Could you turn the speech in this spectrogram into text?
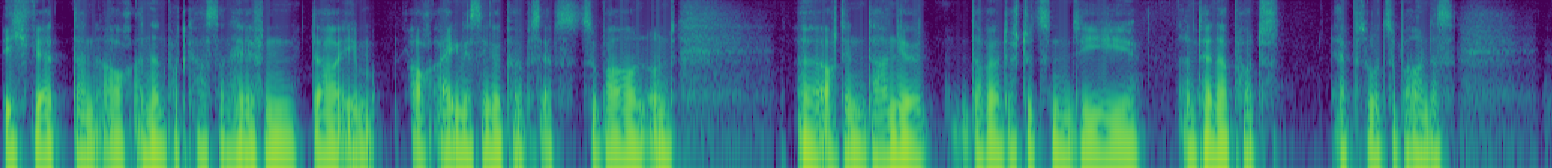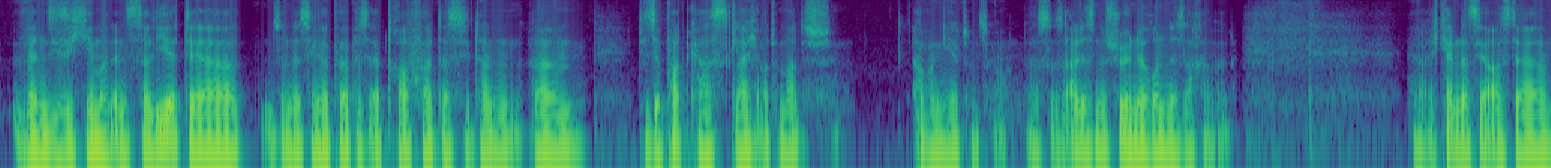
ich werde dann auch anderen Podcastern helfen, da eben auch eigene Single-Purpose-Apps zu bauen und äh, auch den Daniel dabei unterstützen, die AntennaPod-App so zu bauen, dass wenn sie sich jemand installiert, der so eine Single-Purpose-App drauf hat, dass sie dann ähm, diese Podcasts gleich automatisch abonniert und so. Dass das alles eine schöne, runde Sache wird. Ja, ich kenne das ja aus der,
